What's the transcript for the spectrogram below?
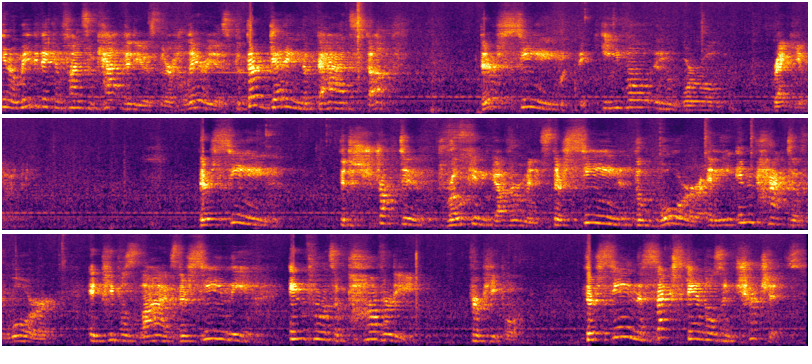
you know, maybe they can find some cat videos that are hilarious, but they're getting the bad stuff. They're seeing the evil in the world regularly. They're seeing the destructive, broken governments. They're seeing the war and the impact of war in people's lives. They're seeing the influence of poverty for people. They're seeing the sex scandals in churches.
